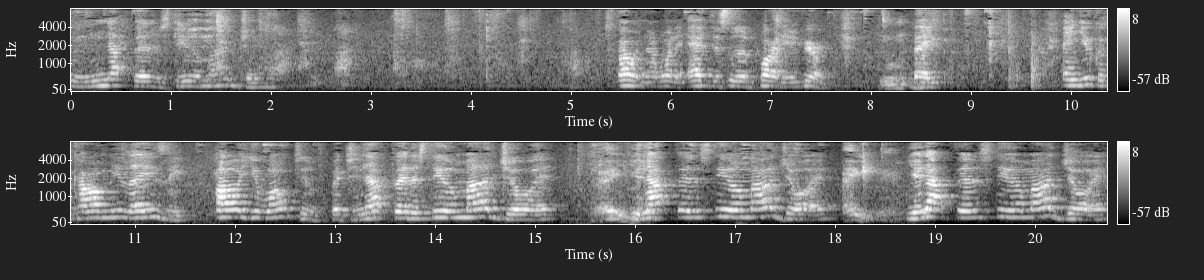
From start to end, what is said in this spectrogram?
Not better steal my joy. Oh, and I want to add this little part in here, Mhm. babe. And you can call me lazy all you want to, but you're not finna steal my joy. Amen. You're not finna steal my joy. Amen. You're not finna steal my joy.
